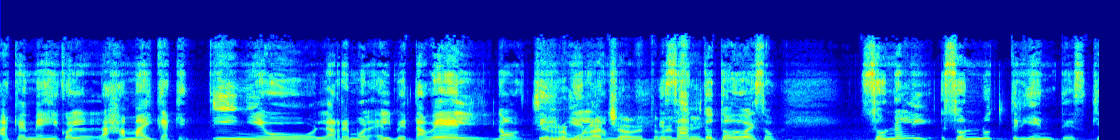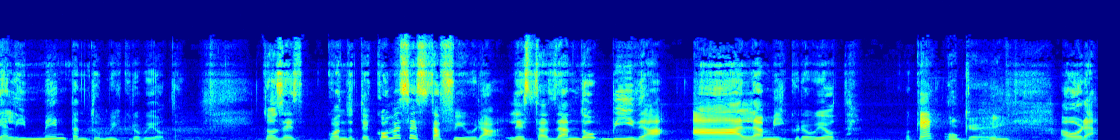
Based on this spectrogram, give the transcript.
acá en México la jamaica que tiñe o la el betabel, ¿no? Sí, remolacha, la, betabel. Exacto, sí. todo eso. Son, son nutrientes que alimentan tu microbiota. Entonces, cuando te comes esta fibra, le estás dando vida a la microbiota. ¿Ok? Ok. Ahora,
